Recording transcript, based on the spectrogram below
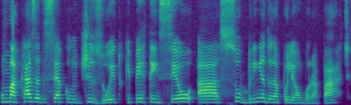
uma casa do século XVIII que pertenceu à sobrinha do Napoleão Bonaparte,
